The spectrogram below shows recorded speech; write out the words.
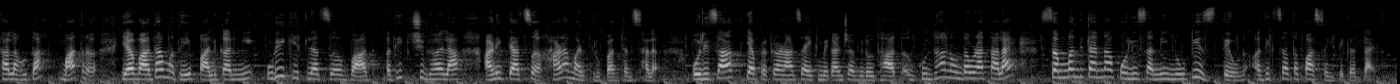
झाला होता. मात्र या वादामध्ये पालकांनी उडी घेतल्याचं वाद अधिक चिघळला आणि त्याचं हाणामारीत रूपांतर झालं. पोलिसात या प्रकरणाचा एकमेकांच्या विरोधात गुन्हा नोंदवण्यात आलाय. संबंधितांना पोलिसांनी नोटीस देऊन अधिकचा तपासही ते करतायत.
